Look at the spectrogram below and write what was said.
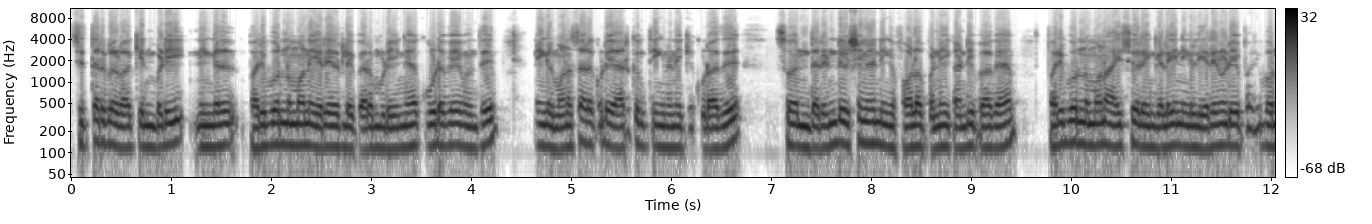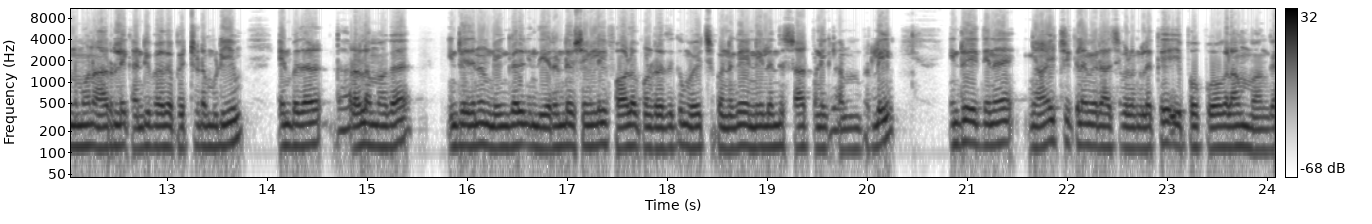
சித்தர்கள் வாக்கின்படி நீங்கள் பரிபூர்ணமான இறையர்களை பெற முடியுங்க. கூடவே வந்து நீங்கள் மனசார கூட யாருக்கும் தீங்கு நினைக்கக்கூடாது ஸோ இந்த ரெண்டு விஷயங்களையும் நீங்கள் ஃபாலோ பண்ணி கண்டிப்பாக பரிபூர்ணமான ஐஸ்வர்யங்களை நீங்கள் இறைவனுடைய பரிபூர்ணமான அருளை கண்டிப்பாக பெற்றிட முடியும் என்பதால் தாராளமாக இன்றைய தினம் நீங்கள் இந்த இரண்டு விஷயங்களையும் ஃபாலோ பண்ணுறதுக்கு முயற்சி பண்ணுங்கள் இன்னிலிருந்து ஸ்டார்ட் பண்ணிக்கலாம் நண்பர்களே. இன்றைய தின ஞாயிற்றுக்கிழமை ராசி பலன்களுக்கு இப்போ போகலாம் வாங்க.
